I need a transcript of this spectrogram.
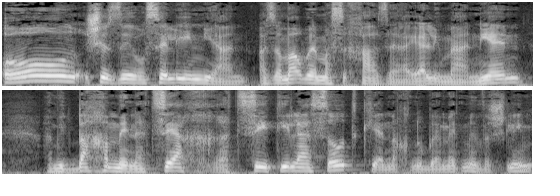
או שזה עושה לי עניין. אז אמר במסכה, זה היה לי מעניין. המטבח המנצח רציתי לעשות, כי אנחנו באמת מבשלים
